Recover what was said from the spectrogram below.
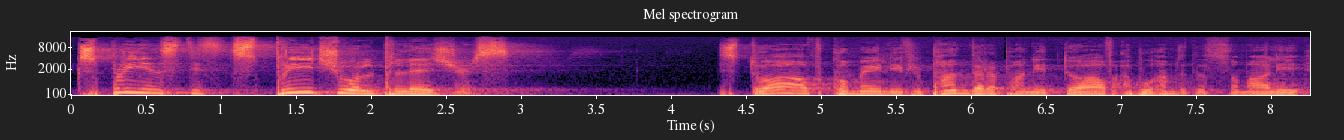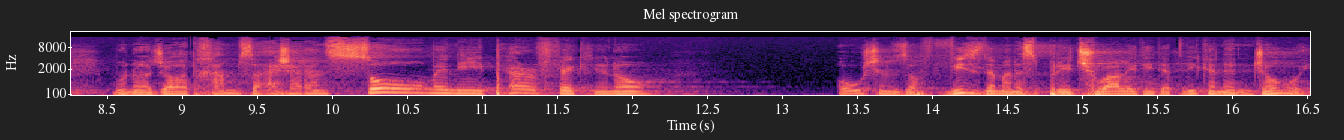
experience these spiritual pleasures. This dua of Kumail, if you ponder upon it, dua of Abu Hamza al-Thumali, Munajat, Khamsa Ashar, and so many perfect, you know, oceans of wisdom and spirituality that we can enjoy.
